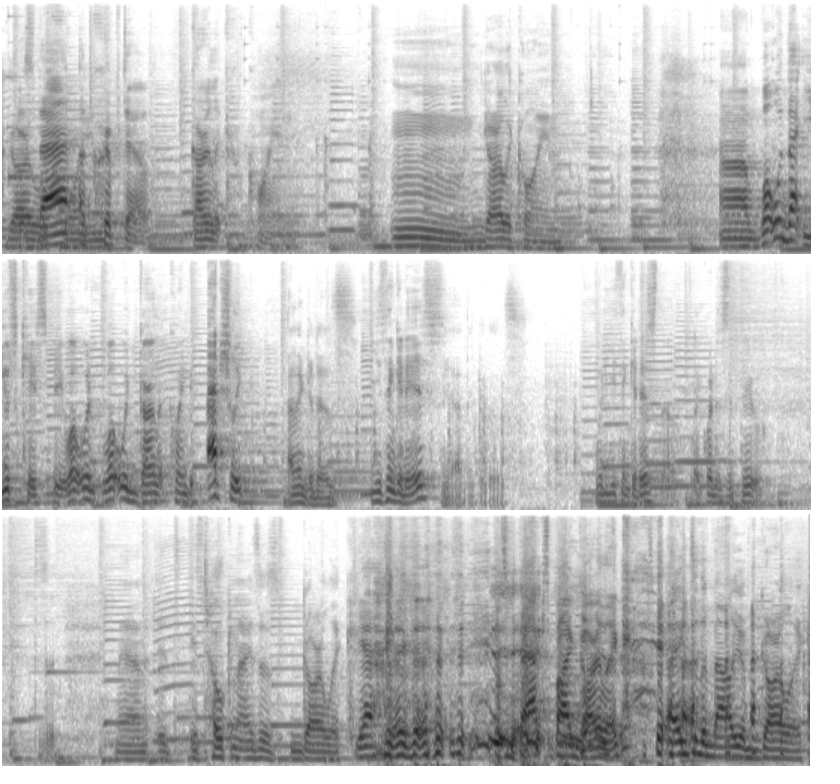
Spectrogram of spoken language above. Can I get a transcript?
Garlic is that coin. a crypto? Garlic coin. Mmm, garlic coin. Uh, what would that use case be? What would what would garlic coin be? Actually, I think it is. you think it is? Yeah, I think it is. What do you think it is though? Like, what does it do? Does it? Man, it, it tokenizes garlic. Yeah, it's backed by garlic. Pegged to the value of garlic.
